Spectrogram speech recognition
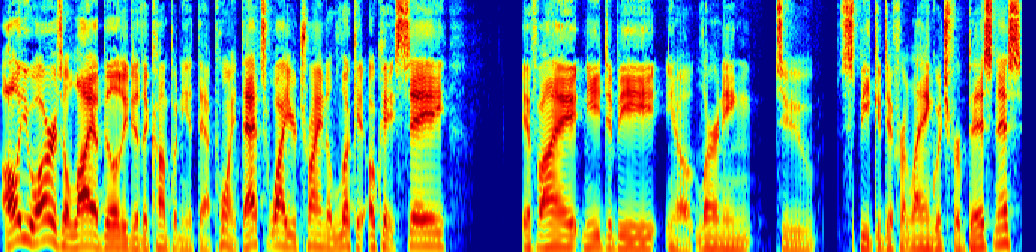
all you are is a liability to the company at that point. That's why you're trying to look at okay, say if I need to be, you know, learning to speak a different language for business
